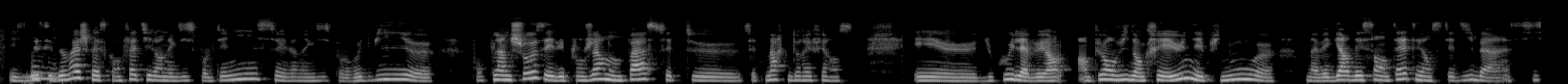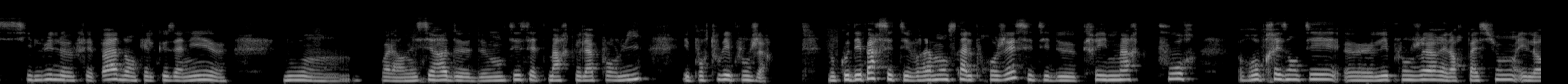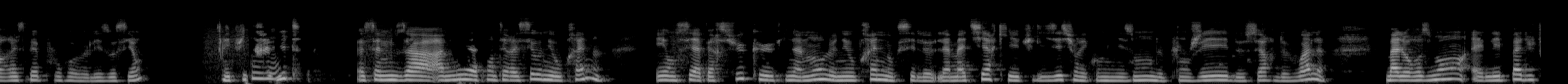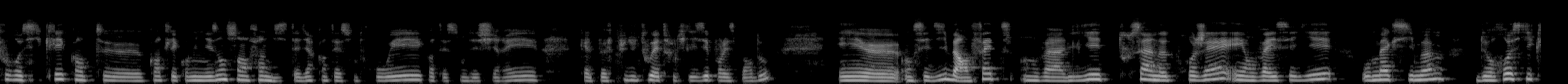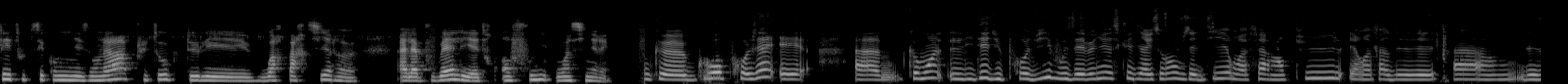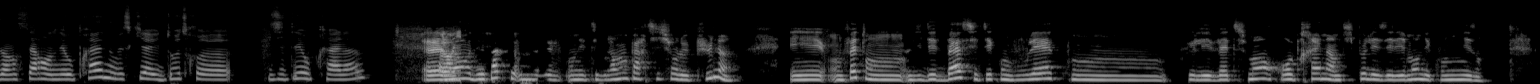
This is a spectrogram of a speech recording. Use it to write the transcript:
il disait, c'est dommage parce qu'en fait, il en existe pour le tennis, il en existe pour le rugby, euh, pour plein de choses, et les plongeurs n'ont pas cette, euh, cette marque de référence. Et du coup, il avait un, peu envie d'en créer une, et puis nous, on avait gardé ça en tête, et on s'était dit, bah, si, si lui ne le fait pas, dans quelques années, nous, on, voilà, on essaiera de, de monter cette marque-là pour lui et pour tous les plongeurs. Donc au départ, c'était vraiment ça le projet, c'était de créer une marque pour représenter euh, les plongeurs et leur passion et leur respect pour euh, les océans. Et puis très mmh vite, euh, ça nous a amené à s'intéresser au néoprène et on s'est aperçu que finalement le néoprène, donc c'est la matière qui est utilisée sur les combinaisons de plongée, de surf, de voile, malheureusement, elle n'est pas du tout recyclée quand, quand les combinaisons sont en fin de vie, c'est-à-dire quand elles sont trouées, quand elles sont déchirées, qu'elles peuvent plus du tout être utilisées pour les sports d'eau. Et on s'est dit, bah, en fait, on va lier tout ça à notre projet et on va essayer au maximum de recycler toutes ces combinaisons-là plutôt que de les voir partir à la poubelle et être enfouies ou incinérées. Donc, gros projet. Et comment l'idée du produit vous est venue? Est-ce que directement vous êtes dit on va faire un pull et on va faire des, des inserts en néoprène ou est-ce qu'il y a eu d'autres idées au préalable? Euh, non, au départ, on, était vraiment parti sur le pull. Et en fait, l'idée de base, c'était qu'on voulait que les vêtements reprennent un petit peu les éléments des combinaisons.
